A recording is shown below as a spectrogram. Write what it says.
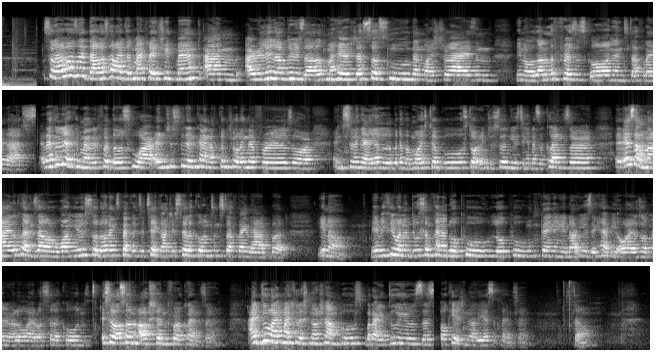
so that was it. That was how I did my clay treatment and I really love the result. My hair is just so smooth and moisturized and you know a lot of the frizz is gone and stuff like that. I definitely recommend it for those who are interested in kind of controlling their frizz or interested in getting a little bit of a moisture boost or interested in using it as a cleanser. It is a mild cleanser I will warn you so don't expect it to take out your silicones and stuff like that but you know Maybe if you want to do some kind of low poo, low poo thing and you're not using heavy oils or mineral oil or silicones, it's also an option for a cleanser. I do like my traditional shampoos, but I do use this occasionally as a cleanser. So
